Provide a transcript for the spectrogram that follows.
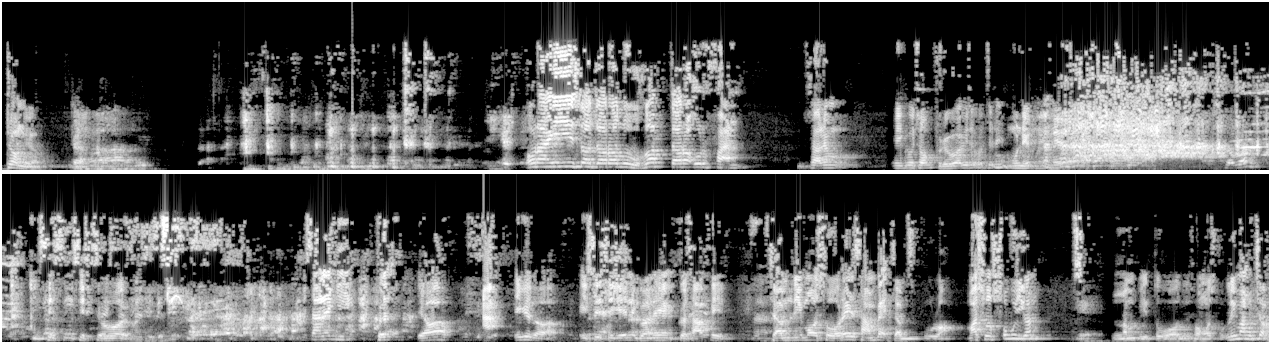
Dong ya. Orang iso cara lugat, cara urfan. Misalnya iku sok brewa iso jenenge munib. Coba isis-isis Jawa. Misalnya nih, Gus, ya, ah, iki loh, isis iki nih gue Gus Afif. Jam 5 sore sampai jam 10. Masuk suwi kan? 6 itu, 8, 9, 10, 5 jam.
